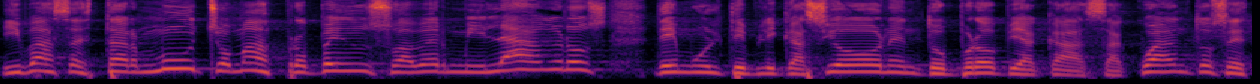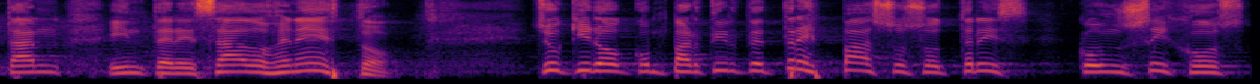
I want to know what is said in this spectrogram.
y vas a estar mucho más propenso a ver milagros de multiplicación en tu propia casa. ¿Cuántos están interesados en esto? Yo quiero compartirte tres pasos o tres consejos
